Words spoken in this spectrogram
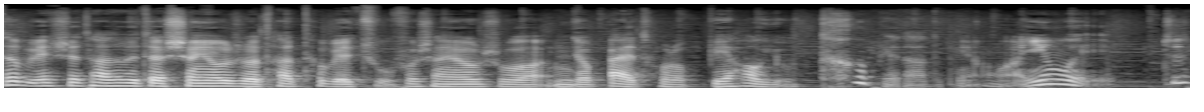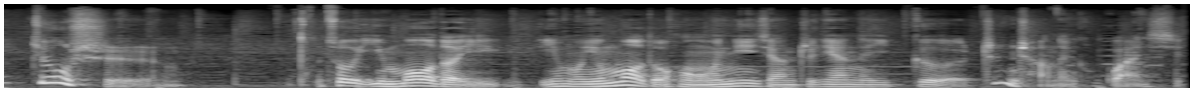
特别是他会在声优的时候，他特别嘱咐声优说：“你就拜托了，不要有特别大的变化，因为这就是作为 emo 的一 emo emo 和欧尼酱之间的一个正常的一个关系。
